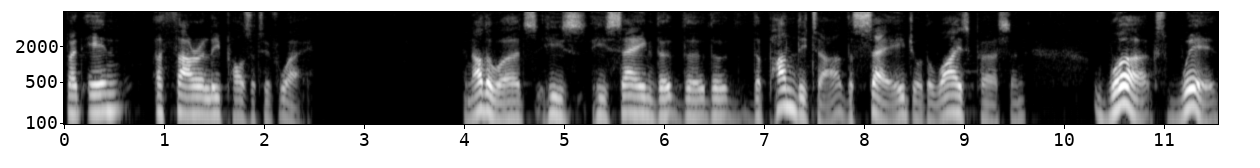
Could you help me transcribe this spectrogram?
but in a thoroughly positive way. In other words, he's, he's saying that the, the, the pandita, the sage or the wise person, works with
